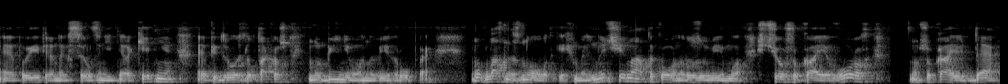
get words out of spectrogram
е, повітряних сил, зенітні ракетні е, підрозділ, також мобільні вогнові групи. Ну, власне, знову таки Хмельниччина атакована. Розуміємо, що шукає ворог. Ну, шукають, де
